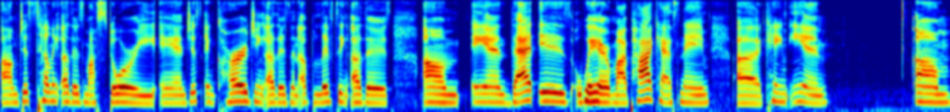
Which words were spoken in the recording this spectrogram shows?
Um, just telling others my story and just encouraging others and uplifting others um, and that is where my podcast name uh, came in. Um,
